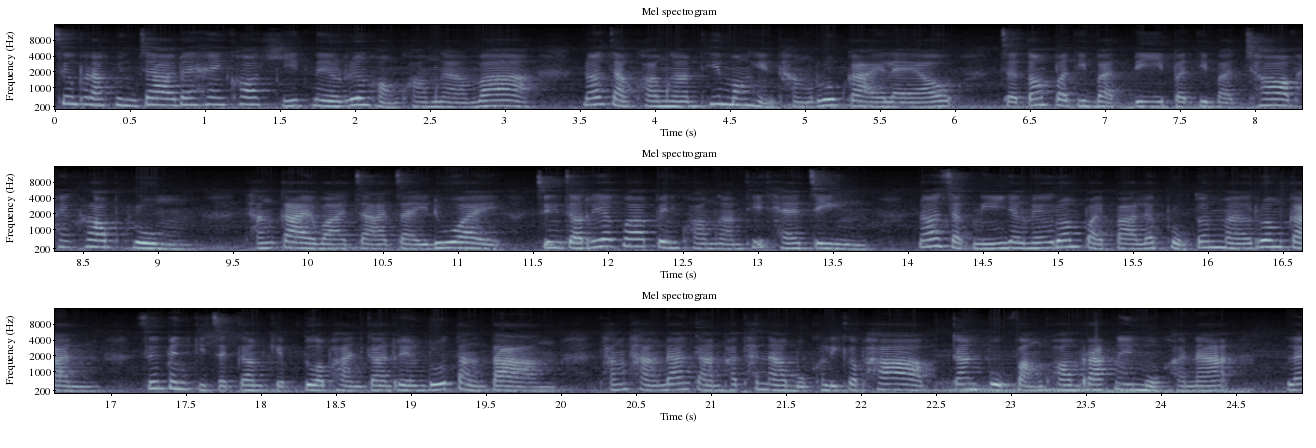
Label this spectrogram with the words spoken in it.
ซึ่งพระคุณเจ้าได้ให้ข้อคิดในเรื่องของความงามว่า นอกจากความงามที่มองเห็นทางรูปกายแล้ว จะต้องปฏิบัติดีปฏิบัติชอบให้ครอบคลุม ทั้งกายวาจาใจด้วย จึงจะเรียกว่าเป็นความงามที่แท้จริง นอกจากนี้ยังได้ร่วมปล่อยปลาและปลูกต้นไม้ร่วมกัน ซึ่งเป็นกิจกรรมเก็บตัวผ่านการเรียนรู้ต่างๆ ทั้งทางด้านการพัฒนาบุคลิกภาพ การปลูกฝังความรักในหมู่คณะ และ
